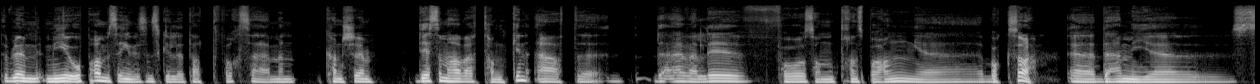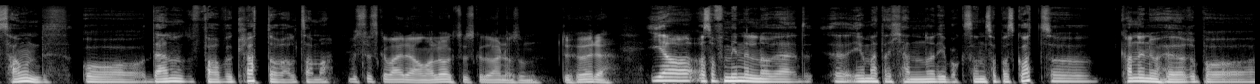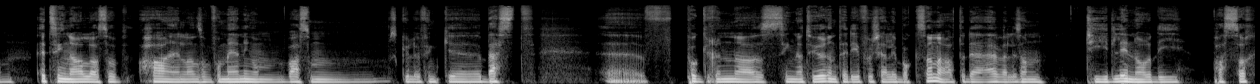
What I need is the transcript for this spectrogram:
det ble mye oppramsing hvis en skulle tatt for seg, men kanskje Det som har vært tanken, er at eh, det er veldig få sånn transparente bokser. Eh, det er mye sound, og det er noe farveklatter alt sammen. Hvis det skal være analogt, så skal det være noe som du hører? Ja, altså for min del, jeg, eh, i og med at jeg kjenner de boksene såpass godt, så kan en jo høre på et signal og så ha en eller annen sånn formening om hva som skulle funke best. Eh, på grunn av signaturen til de forskjellige boksene, at det er veldig sånn tydelig når de passer.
